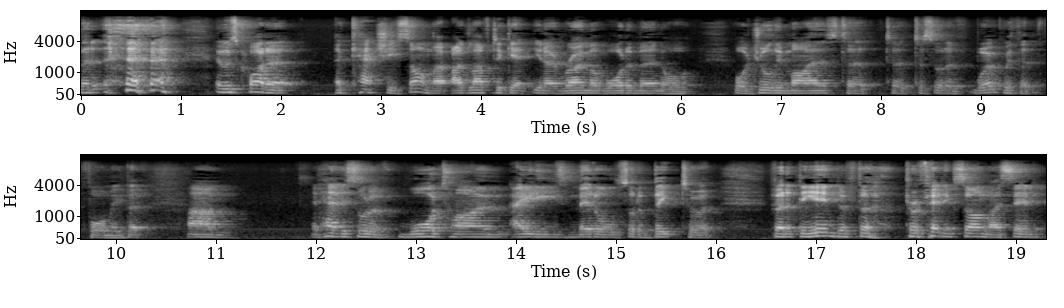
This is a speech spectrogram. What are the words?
but it, was quite a, a catchy song. I, would love to get you know Roma Waterman or or Julie Myers to, to, to sort of work with it for me, but um, it had this sort of wartime '80s metal sort of beat to it. But at the end of the prophetic song, I said,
